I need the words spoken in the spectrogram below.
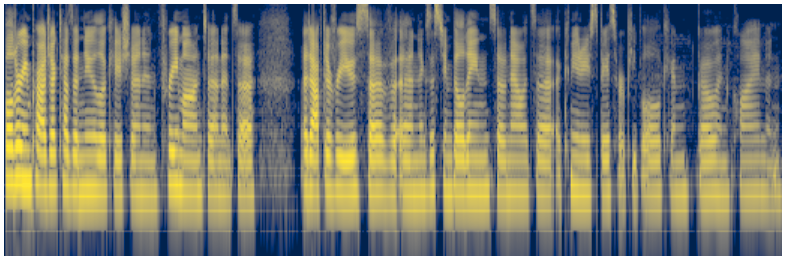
Bouldering Project has a new location in Fremont, and it's a adaptive reuse of an existing building. So now it's a, a community space where people can go and climb and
